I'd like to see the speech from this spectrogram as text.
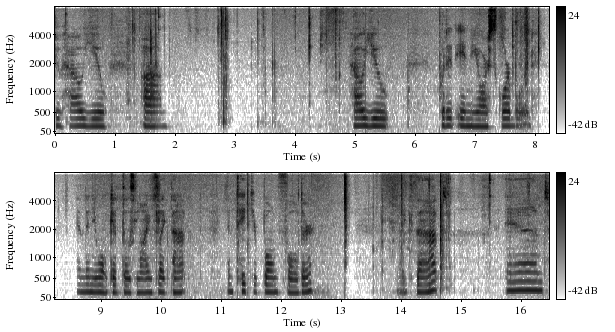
to how you um, how you put it in your scoreboard and then you won't get those lines like that. And take your bone folder like that. And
